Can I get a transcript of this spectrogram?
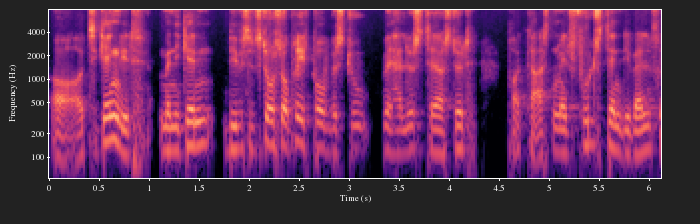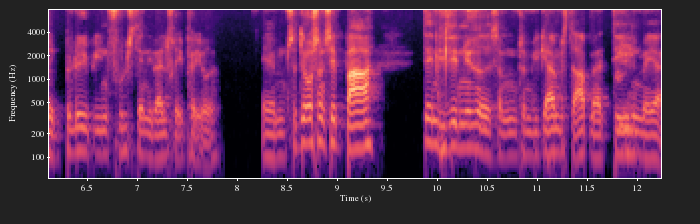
og, og tilgængeligt. Men igen, vi vil sætte stor, stor pris på, hvis du vil have lyst til at støtte podcasten med et fuldstændig valgfrit beløb i en fuldstændig valgfri periode. Øhm, så det var sådan set bare det er en lille nyhed, som, som vi gerne vil starte med at dele med jer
